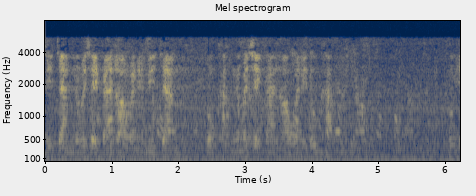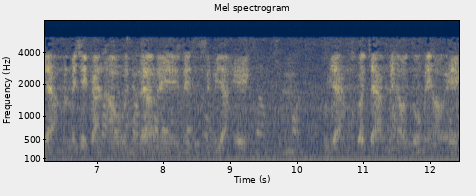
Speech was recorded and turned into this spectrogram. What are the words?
นิจจังก็ไม่ใช่การเอาไปในนิจจังทุกขังก็ไม่ใช่การเอาไปในทุกขังทุกอย่างมันไม่ใช่การเอากันอยู่แล้วในในทุกสิ่งทุกอย่างเอง ทุกอย่างมันก็จากไม่เอาตัวไม่เอาเอง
